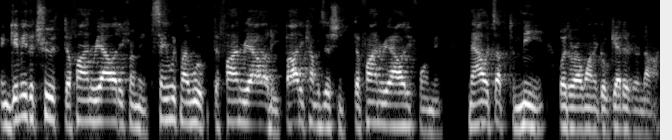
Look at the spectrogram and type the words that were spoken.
And give me the truth. Define reality for me. Same with my whoop. Define reality, body composition. Define reality for me. Now it's up to me whether I want to go get it or not.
